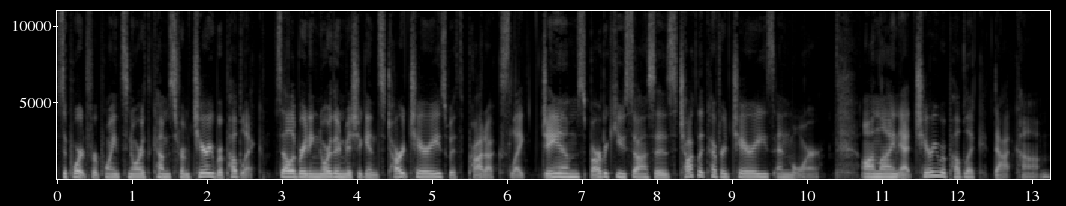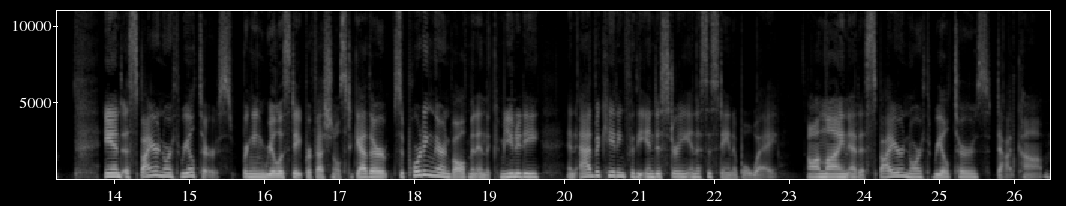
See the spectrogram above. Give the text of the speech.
Support for Points North comes from Cherry Republic, celebrating northern Michigan's tart cherries with products like jams, barbecue sauces, chocolate covered cherries, and more. Online at cherryrepublic.com. And Aspire North Realtors, bringing real estate professionals together, supporting their involvement in the community, and advocating for the industry in a sustainable way. Online at aspirenorthrealtors.com.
